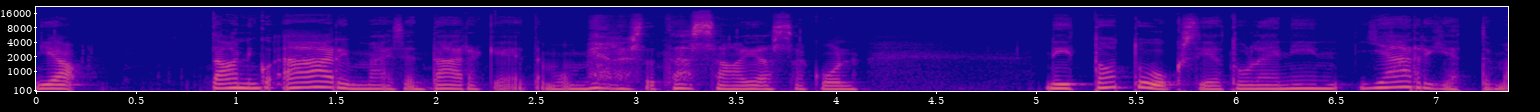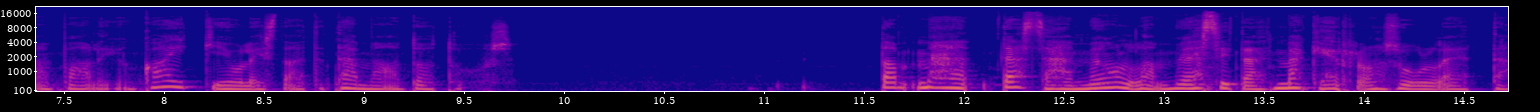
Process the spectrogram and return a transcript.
Ja tämä on niin äärimmäisen tärkeää mun mielestä tässä ajassa, kun niitä totuuksia tulee niin järjettömän paljon. Kaikki julistaa, että tämä on totuus. Ta- mä, tässähän me ollaan myös sitä, että mä kerron sulle, että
